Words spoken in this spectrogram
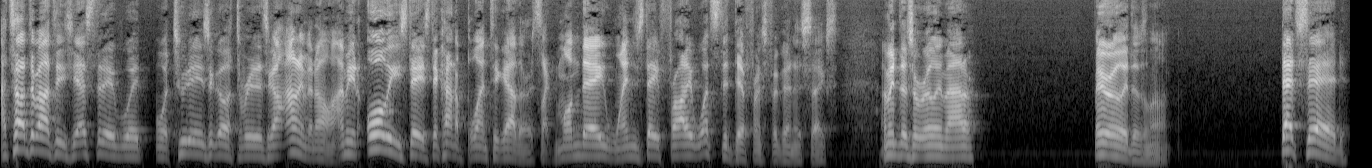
I talked about this yesterday with, what, two days ago, three days ago? I don't even know. I mean, all these days, they kind of blend together. It's like Monday, Wednesday, Friday. What's the difference, for goodness sakes? I mean, does it really matter? It really does not. That said,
